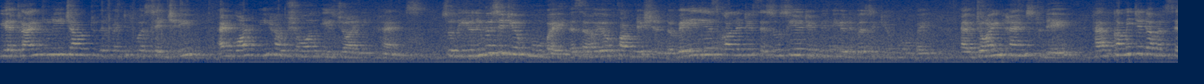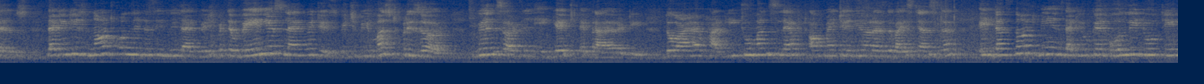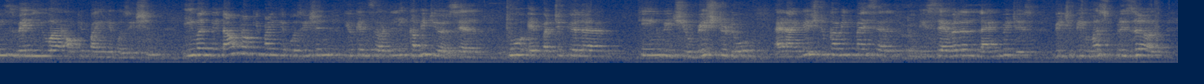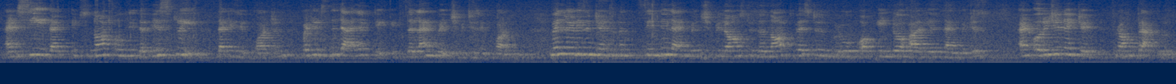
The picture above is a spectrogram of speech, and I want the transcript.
We are trying to reach out to the 21st century and what we have shown is joining hands. So the University of Mumbai, the Sahayog Foundation, the various colleges associated with the University of Mumbai have joined hands today, have committed ourselves that it is not only the Sindhi language but the various languages which we must preserve will certainly get a priority. Though I have hardly two months left of my tenure as the Vice Chancellor, it does not mean that you can only do things when you are occupying a position. Even without occupying a position, you can certainly commit yourself to a particular thing which you wish to do and I wish to commit myself to the several languages which we must preserve and see that it's not only the history that is important, but it's the dialectic, it's the language which is important. Well, ladies and gentlemen, Sindhi language belongs to the northwestern group of Indo-Aryan languages and originated from Prakrit.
